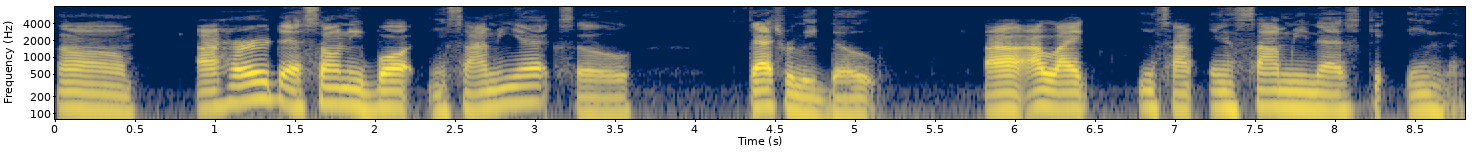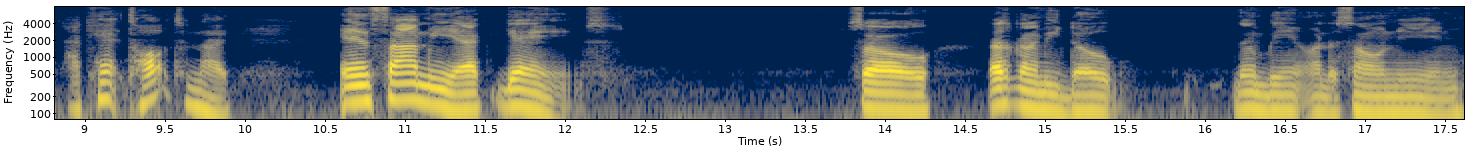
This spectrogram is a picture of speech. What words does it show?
um, I heard that Sony bought Insomniac, so that's really dope. I, I like Insom- Insomniac. I can't talk tonight. Insomniac games. So that's gonna be dope. Them being under Sony and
